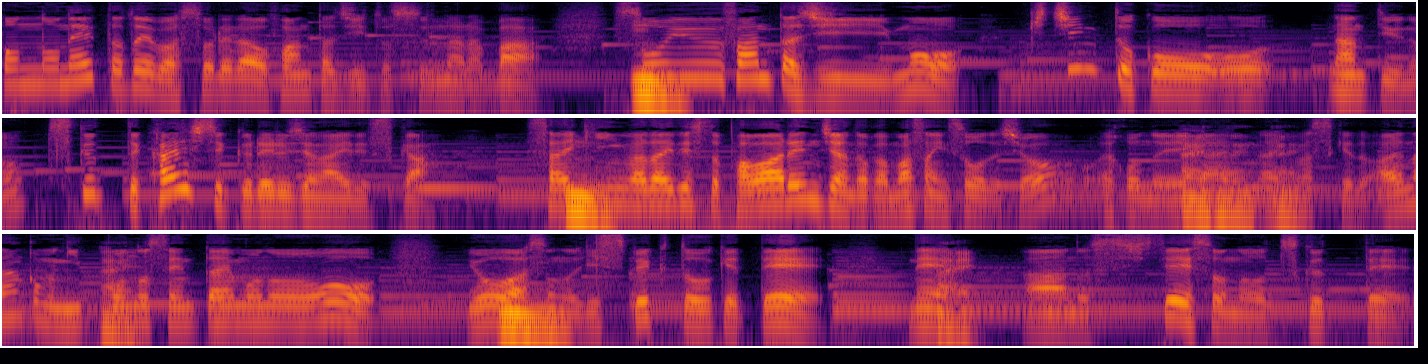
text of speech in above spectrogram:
本のね、例えばそれらをファンタジーとするならば、そういうファンタジーもきちんとこう、なんていうの？作って返してくれるじゃないですか。最近話題ですと、パワーレンジャーとかまさにそうでしょ？この映画になりますけど、あれなんかも日本の戦隊ものを、要はそのリスペクトを受けて、ね、あの、してその作って、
